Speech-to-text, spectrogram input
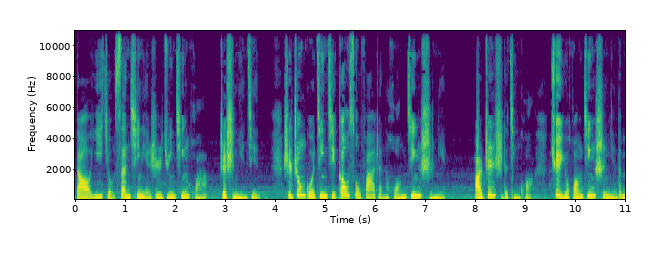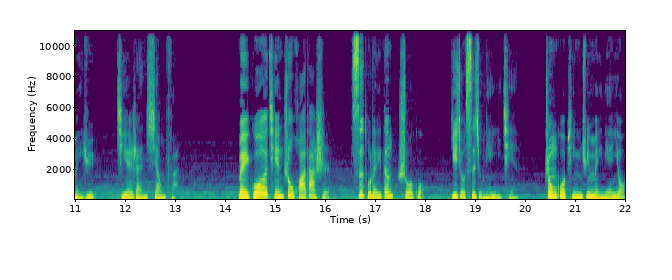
到一九三七年日军侵华这十年间，是中国经济高速发展的黄金十年，而真实的情况却与黄金十年的美誉截然相反。美国前驻华大使斯图雷登说过。一九四九年以前，中国平均每年有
